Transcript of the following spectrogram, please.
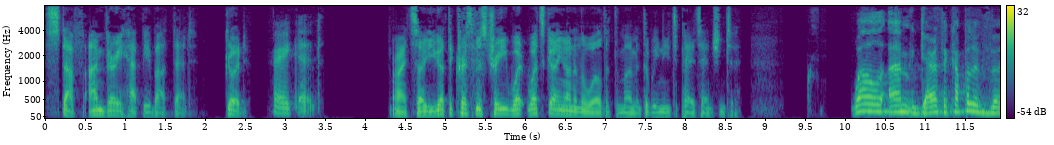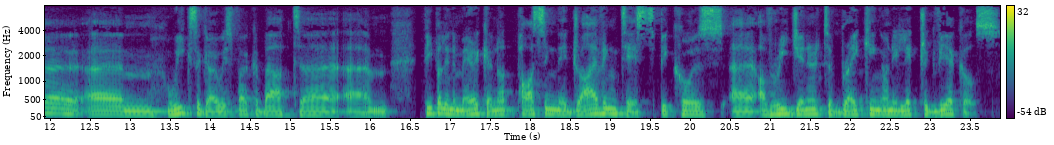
stuff. I'm very happy about that. Good. Very good. All right. So you got the Christmas tree. What what's going on in the world at the moment that we need to pay attention to? Well, um, Gareth, a couple of uh, um, weeks ago, we spoke about uh, um, people in America not passing their driving tests because uh, of regenerative braking on electric vehicles.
